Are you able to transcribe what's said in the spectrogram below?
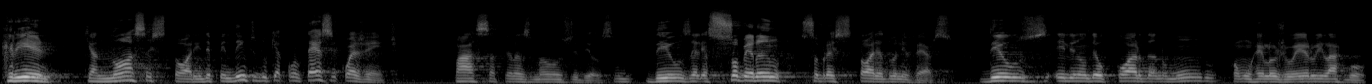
crer que a nossa história, independente do que acontece com a gente, passa pelas mãos de Deus. Deus, ele é soberano sobre a história do universo. Deus, ele não deu corda no mundo como um relojoeiro e largou.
